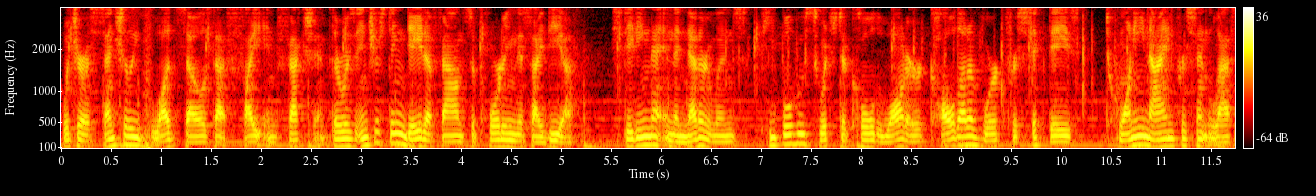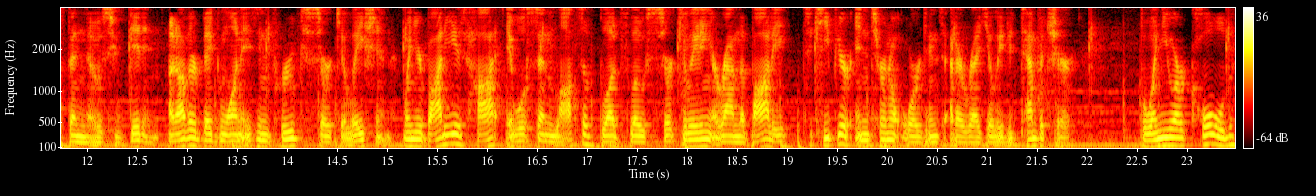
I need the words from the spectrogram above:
which are essentially blood cells that fight infection. There was interesting data found supporting this idea, stating that in the Netherlands, people who switched to cold water called out of work for sick days 29% less than those who didn't. Another big one is improved circulation. When your body is hot, it will send lots of blood flow circulating around the body to keep your internal organs at a regulated temperature. But when you are cold,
